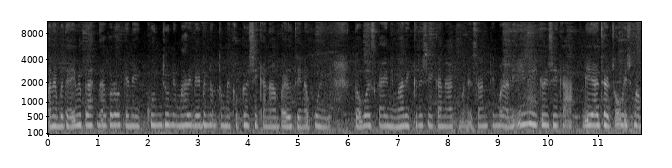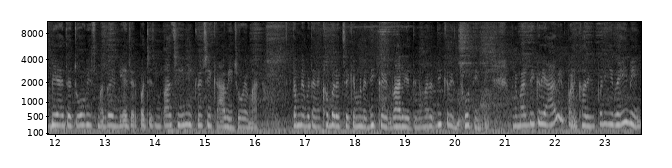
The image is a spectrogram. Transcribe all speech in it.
અને બધા એવી પ્રાર્થના કરો કે નહીં કુંજુને મારી બેબીનું તમને કૃષિકા નામ પાડ્યું થઈને ફૂઈ તો બસ કાંઈ નહીં. મારી કૃષિકાને આત્માને શાંતિ મળે અને એની કૃષિકા બે હજાર ચોવીસમાં, બે હજાર ચોવીસમાં ગઈ, બે હજાર પચીસમાં પાછી એની કૃષિકા આવી જોઈએ મારે. તમને બધાને ખબર જ છે કે મને દીકરી વાલી હતી ને મારે દીકરી જોતી હતી. અને મારી દીકરી આવી પણ ખરી, પણ એ રહી નહીં.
